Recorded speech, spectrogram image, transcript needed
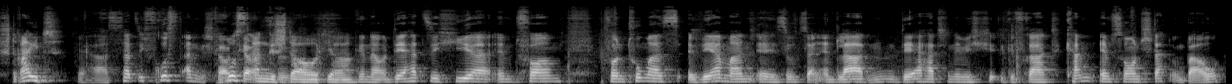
Streit. Ja, es hat sich Frust angestaut. Frust angestaut, so. ja. Genau, und der hat sich hier in Form von Thomas Wehrmann äh, sozusagen entladen. Der hatte nämlich gefragt, kann Emshorn Stadtumbau?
